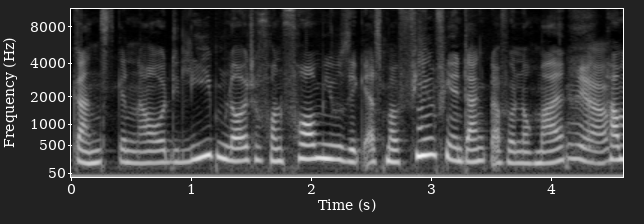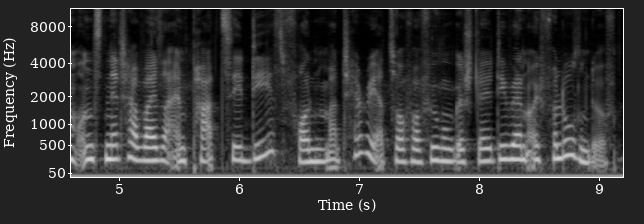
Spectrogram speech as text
Ganz genau. Die lieben Leute von 4Music, erstmal vielen, vielen Dank dafür nochmal, Ja. haben uns netterweise ein paar CDs von Materia zur Verfügung gestellt, die wir an euch verlosen dürfen.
